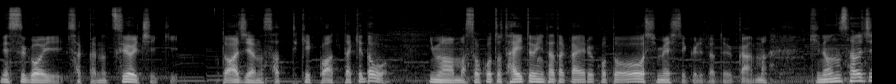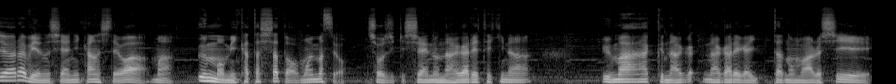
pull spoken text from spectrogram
ね、すごいサッカーの強い地域とアジアの差って結構あったけど今はまあそこと対等に戦えることを示してくれたというか、まあ、昨日のサウジアラビアの試合に関しては、まあ、運も味方したとは思いますよ。正直試合の流れ的なうまく流れがいったのもあるし、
